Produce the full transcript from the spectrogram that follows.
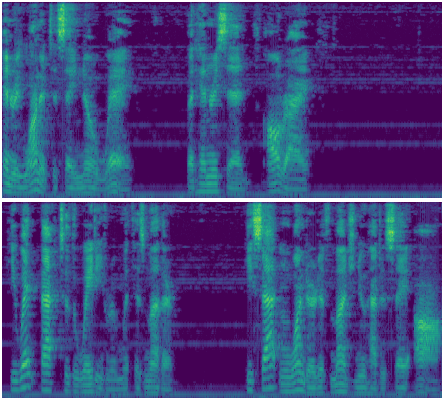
Henry wanted to say no way. But Henry said, All right. He went back to the waiting room with his mother. He sat and wondered if Mudge knew how to say ah.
